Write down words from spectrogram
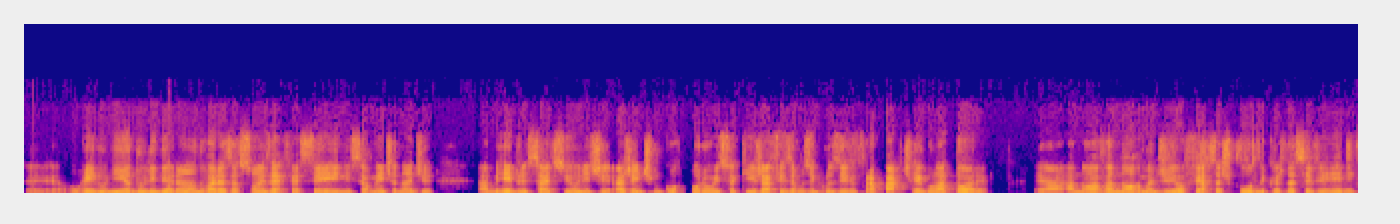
é, o Reino Unido liderando várias ações, a FSA inicialmente, a NAD, a Behavior Insights Unit, a gente incorporou isso aqui, já fizemos inclusive para a parte regulatória. É, a nova norma de ofertas públicas da CVM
